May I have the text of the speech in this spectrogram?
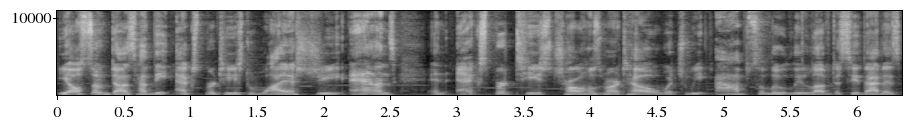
He also does have the expertise YSG and an expertise Charles Martel which we absolutely love to see. That is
